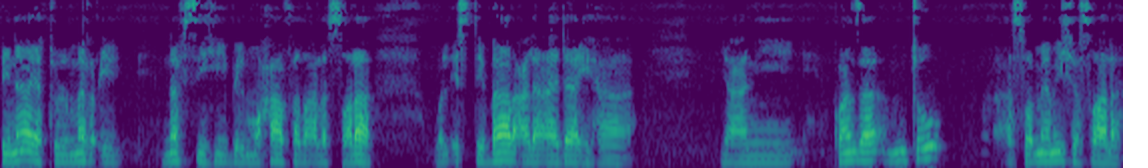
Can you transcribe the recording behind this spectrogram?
inayatul mar'i nafsihi bilmuhafadha على الصلاه والاستبار ala adaiha yani kwanza mtu asimamishe sala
